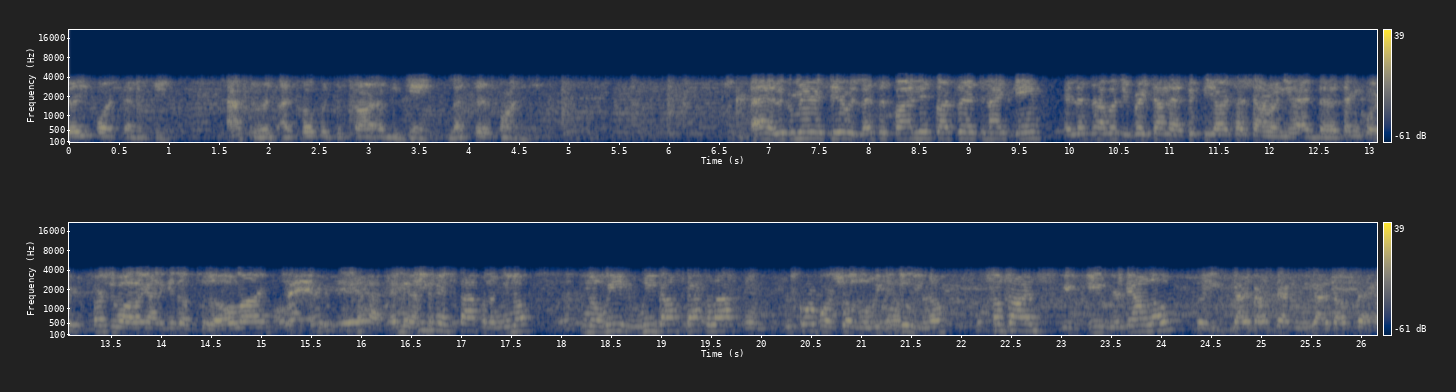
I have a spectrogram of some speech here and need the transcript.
34-17. Afterwards, I spoke with the star of the game, Lester Fondney. Hey, Luke Ramirez here with Lester Fondney, star player tonight's game. Hey, Lester, how about you break down that 50-yard touchdown run you had the second quarter? First of all, I got to get up to the O line, oh, and the defense stopping them. You know, you know, we we bounce back a lot, and the scoreboard shows what we can do. You know, sometimes we you, we're down low, but you got to bounce back, and we got to bounce back.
